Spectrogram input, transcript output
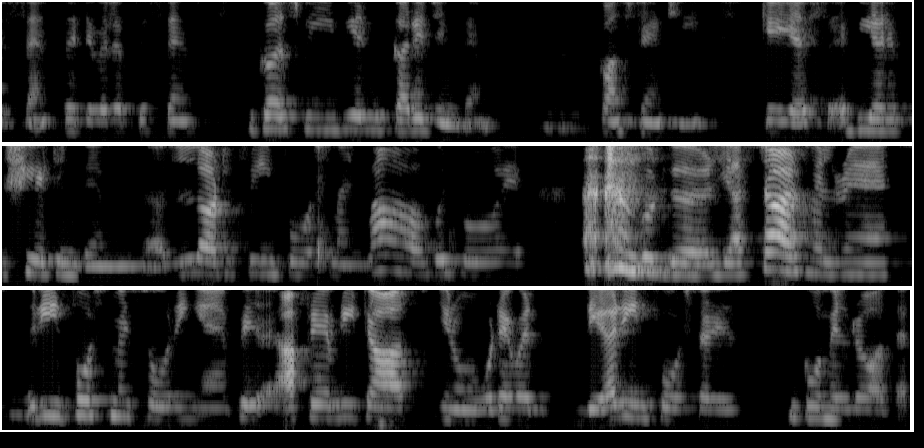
this sense they develop this sense because encouraging them constantly کہ yes we are appreciating good girl یا اسٹارس مل رہے ہیں ری انفورسمنٹس ہو رہی ہیں پھر after every task you know whatever reinforcer is ان کو مل رہا ہوتا ہے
